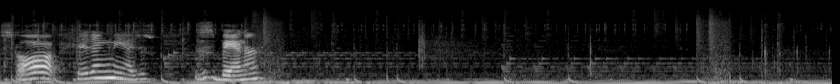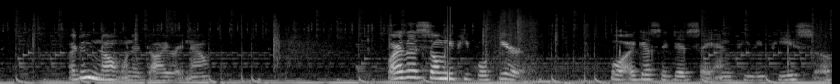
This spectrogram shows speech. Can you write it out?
Stop hitting me, I just... Is this banner? I do not want to die right now. Why are there so many people here? Well, I guess they did say NPVP, so.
